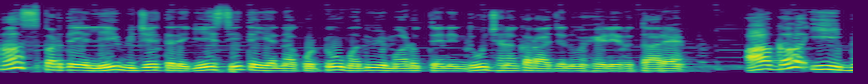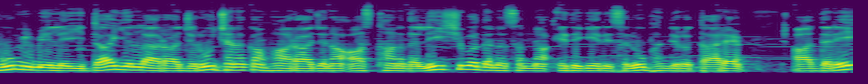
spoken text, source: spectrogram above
ಆ ಸ್ಪರ್ಧೆಯಲ್ಲಿ ವಿಜೇತರಿಗೆ ಸೀತೆಯನ್ನ ಕೊಟ್ಟು ಮದುವೆ ಮಾಡುತ್ತೇನೆಂದು ಜನಕರಾಜನು ಹೇಳಿರುತ್ತಾರೆ. ಆಗ ಈ ಭೂಮಿ ಮೇಲೆ ಇದ್ದ ಎಲ್ಲ ರಾಜರು ಜನಕ ಮಹಾರಾಜನ ಆಸ್ಥಾನದಲ್ಲಿ ಶಿವಧನಸನ್ನ ಎದೆಗೇರಿಸಲು ಬಂದಿರುತ್ತಾರೆ. ಆದರೆ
